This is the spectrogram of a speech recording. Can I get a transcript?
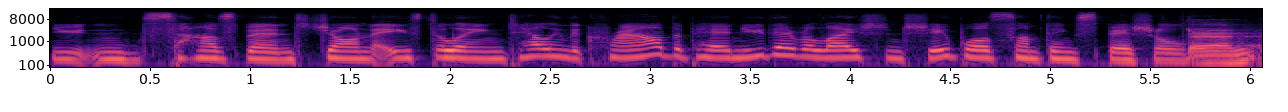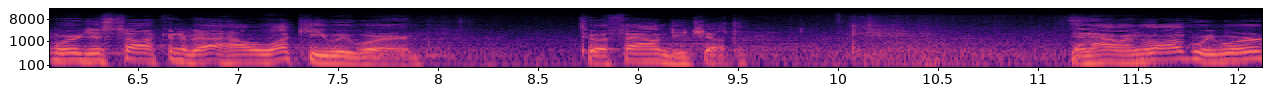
Newton's husband, John Easterling, telling the crowd the pair knew their relationship was something special. And we're just talking about how lucky we were to have found each other and how in love we were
